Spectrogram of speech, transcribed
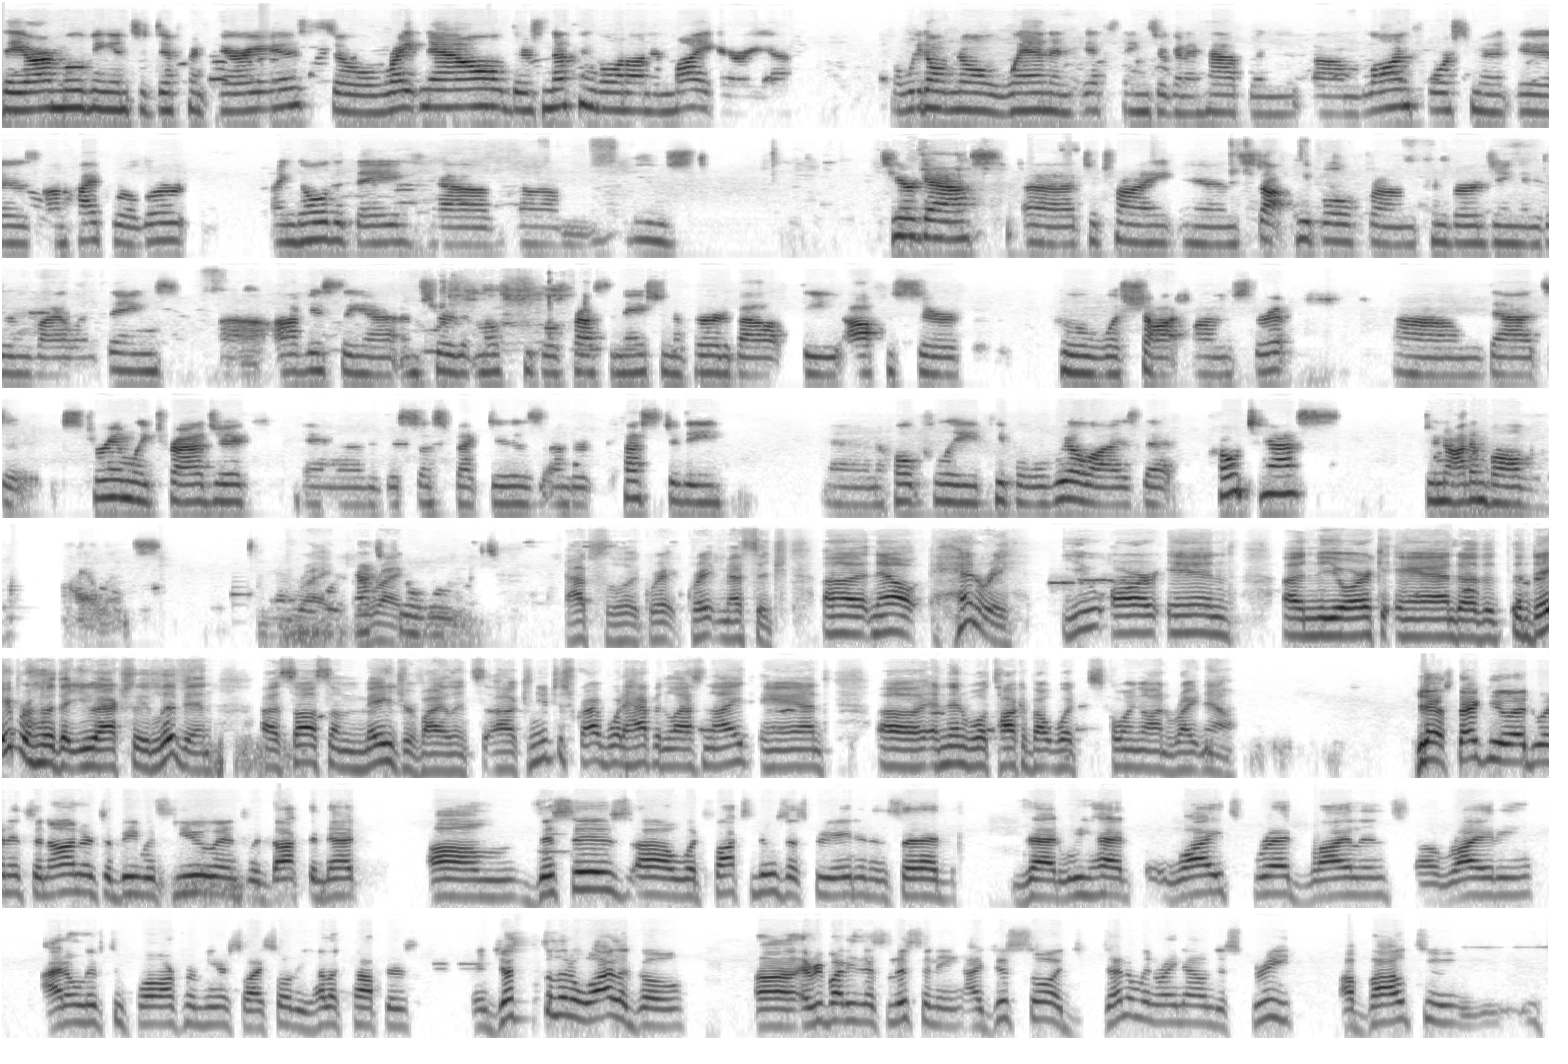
they are moving into different areas. So right now, there's nothing going on in my area. We don't know when and if things are going to happen. Um, law enforcement is on hyper alert. I know that they have um, used tear gas uh, to try and stop people from converging and doing violent things. Uh, obviously, uh, I'm sure that most people across the nation have heard about the officer who was shot on the strip. Um, that's extremely tragic, and the suspect is under custody. And hopefully, people will realize that protests do not involve violence. And right. That's right. what Absolutely. Great, great message. Uh, now, Henry, you are in uh, New York and uh, the, the neighborhood that you actually live in uh, saw some major violence. Uh, can you describe what happened last night? And, uh, and then we'll talk about what's going on right now. Yes, thank you, Edwin. It's an honor to be with you and with Dr. Net. Um, this is what Fox News has created and said that we had widespread violence, rioting, I don't live too far from here, so I saw the helicopters. And just a little while ago, uh, everybody that's listening, I just saw a gentleman right now in the street about to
